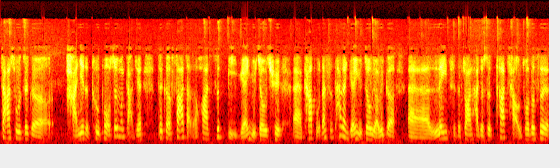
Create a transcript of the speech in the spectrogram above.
加速这个。行业的突破，所以我们感觉这个发展的话是比元宇宙去呃靠谱，但是它跟元宇宙有一个呃类似的状态，就是它炒作都是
